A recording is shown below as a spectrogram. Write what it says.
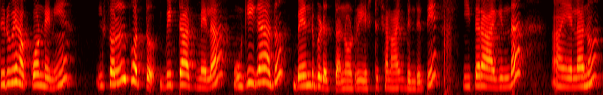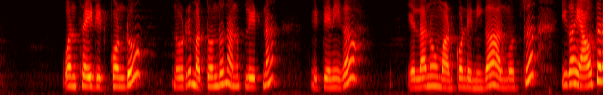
ತಿರುವಿ ಹಾಕ್ಕೊಂಡೇನಿ. ಈಗ ಸ್ವಲ್ಪ ಹೊತ್ತು ಬಿಟ್ಟಾದ್ಮೇಲೆ ಉಗಿಗ ಅದು ಬೆಂದು ಬಿಡುತ್ತೆ ನೋಡಿರಿ ಎಷ್ಟು ಚೆನ್ನಾಗಿ ಬೆಂದೈತಿ. ಈ ಥರ ಆಗಿಂದ ಎಲ್ಲನೂ ಒಂದು ಸೈಡ್ ಇಟ್ಕೊಂಡು ನೋಡಿರಿ ಮತ್ತೊಂದು ನಾನು ಪ್ಲೇಟ್ನ ಇಟ್ಟೇನೀಗ ಎಲ್ಲನೂ ಮಾಡ್ಕೊಂಡೇನೀಗ ಆಲ್ಮೋಸ್ಟ್ ಈಗ ಯಾವ ಥರ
